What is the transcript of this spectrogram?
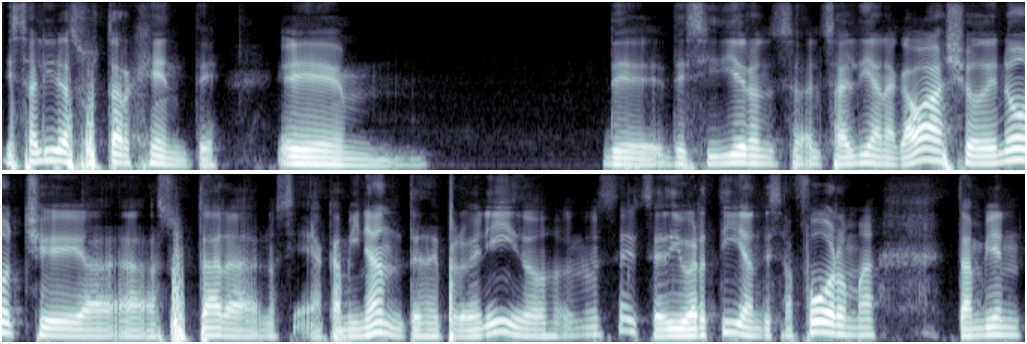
es salir a asustar gente. Em, decidieron, salían a caballo de noche a, asustar a, no sé, a caminantes desprevenidos, no sé, se divertían de esa forma. También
